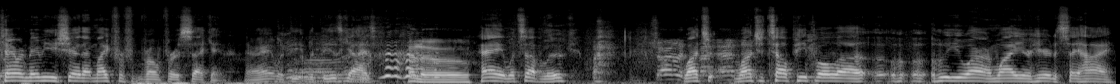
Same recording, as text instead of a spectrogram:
cameron maybe you share that microphone for a second all right with, the, with these guys. Hello. hey what's up luke? Charlotte, why don't you, why don't you tell people uh, who you are and why you're here to say hi?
